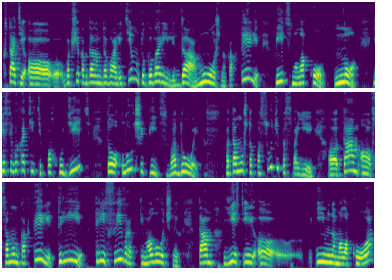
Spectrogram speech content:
кстати, э, вообще, когда нам давали тему, то говорили, да, можно коктейли пить с молоком, но если вы хотите похудеть, то лучше пить с водой потому что по сути по своей э, там э, в самом коктейле три, три сыворотки молочных, там есть и э, именно молоко,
